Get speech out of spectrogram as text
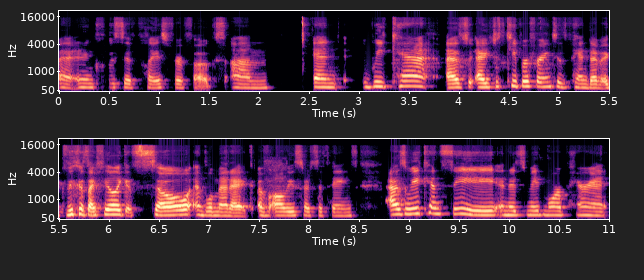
uh, an inclusive place for folks. Um, and we can't, as I just keep referring to the pandemic because I feel like it's so emblematic of all these sorts of things. As we can see, and it's made more apparent,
